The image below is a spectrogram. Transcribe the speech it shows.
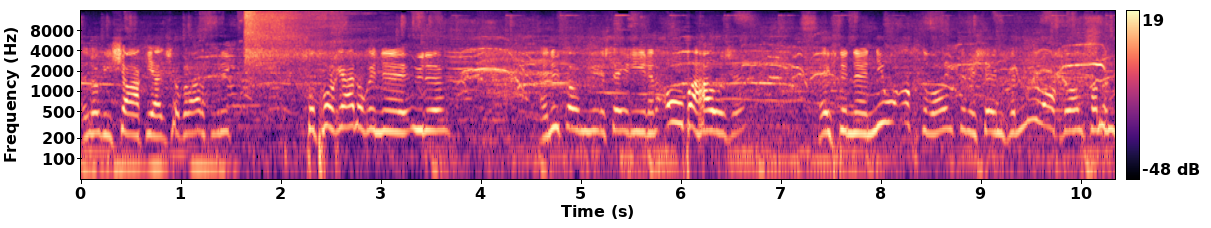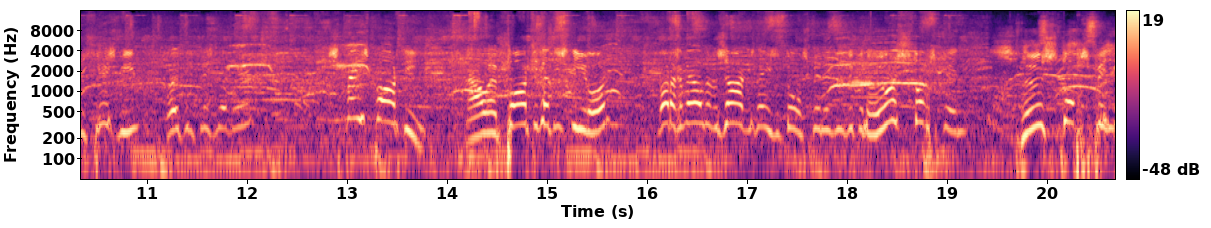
Dat is ook die Sjaak uit de chocoladefabriek. Stond vorig jaar nog in uh, Uden. En nu komen we weer eens tegen hier in Oberhausen. Heeft een eh, nieuwe achterwand, tenminste een vernieuwde achterwand van een frisbee. Hoe heet die frisbee ook weer? Space Party. Nou, een party dat is hier hoor. Wat een geweldige zaak is deze topspin. Het is natuurlijk een Hus topspin. Hus topspin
